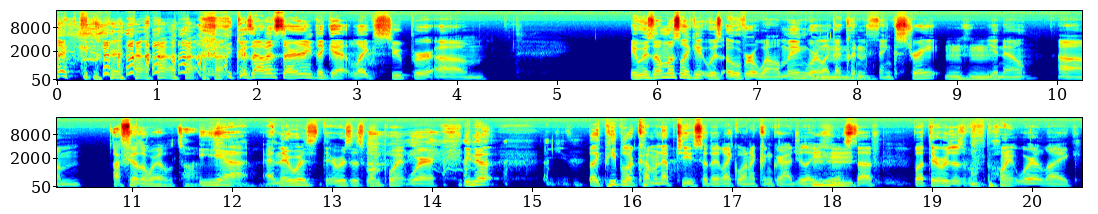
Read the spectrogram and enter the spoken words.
like, because I was starting to get like super. Um, it was almost like it was overwhelming, where like I couldn't think straight, Mhm. you know. Um, I feel the way all the time. yeah, and there was there was this one point where you know, like people are coming up to you, so they like want to congratulate you and Mhm. stuff. But there was this one point where like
